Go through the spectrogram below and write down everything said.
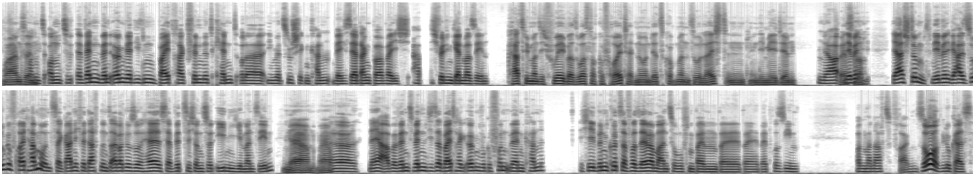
Wahnsinn. Und, und wenn, wenn irgendwer diesen Beitrag findet, kennt oder ihn mir zuschicken kann, wäre ich sehr dankbar, weil ich hab, ich würde ihn gerne mal sehen. Krass, wie man sich früher über sowas noch gefreut hat. Ne? Und jetzt kommt man so leicht in, in die Medien. Ja, nee, wir, ja stimmt. Nee, wir, wir, so gefreut haben wir uns da gar nicht. Wir dachten uns einfach nur so, hä, ist ja witzig und es wird eh nie jemand sehen. Ja, ja. Äh, naja, aber wenn's, wenn dieser Beitrag irgendwo gefunden werden kann, ich bin kurz davor, selber mal anzurufen beim, bei, bei, bei ProSieben und mal nachzufragen. So, Lukas.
